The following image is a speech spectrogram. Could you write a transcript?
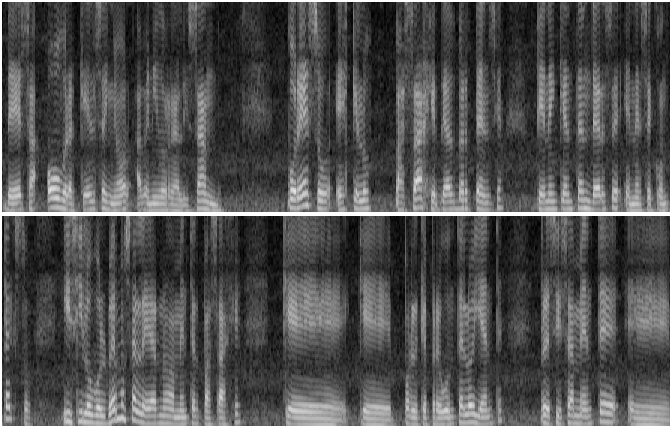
de esa obra que el Señor ha venido realizando. Por eso es que los pasajes de advertencia tienen que entenderse en ese contexto. Y si lo volvemos a leer nuevamente el pasaje que, que por el que pregunta el oyente, precisamente eh,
